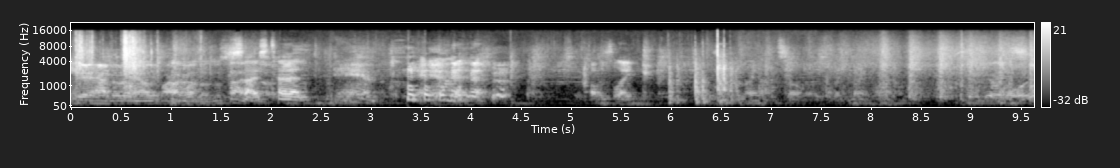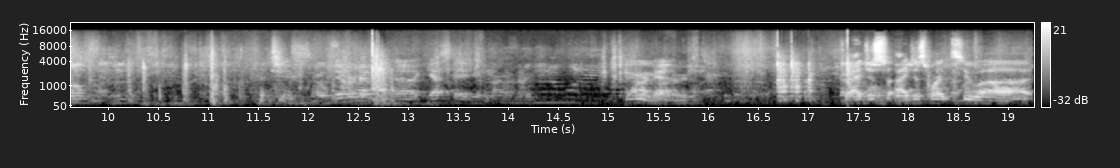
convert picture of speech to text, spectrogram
you didn't have the original Size 10. Damn. Damn it. I was like, I might not sell those, but I might want Hope you ever have a uh, guest stay at your apartment, So I just I just went to uh,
